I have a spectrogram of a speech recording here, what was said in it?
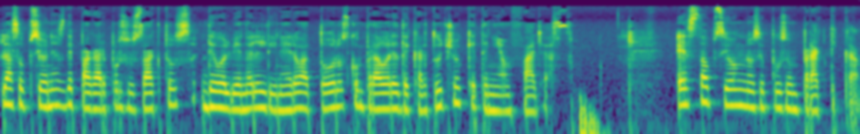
las opciones de pagar por sus actos devolviéndole el dinero a todos los compradores de cartucho que tenían fallas. Esta opción no se puso en práctica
